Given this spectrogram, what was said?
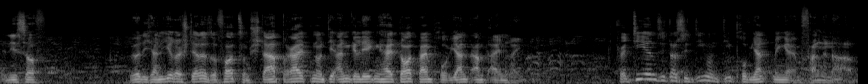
Denisov, würde ich an Ihrer Stelle sofort zum Stab reiten und die Angelegenheit dort beim Proviantamt einrenken. Quittieren Sie, dass Sie die und die Proviantmenge empfangen haben.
